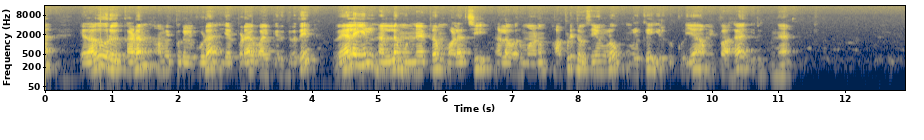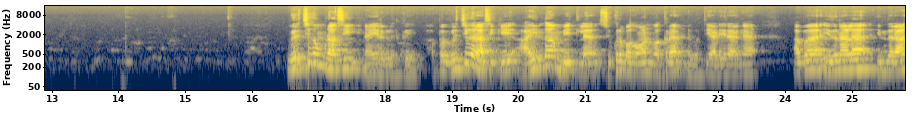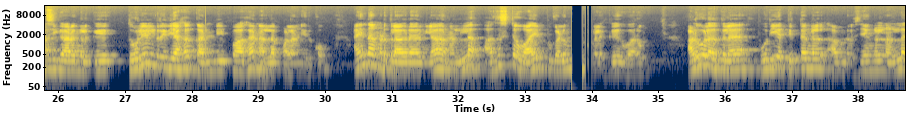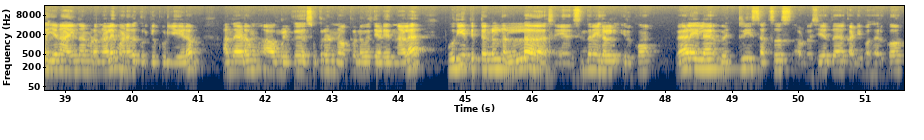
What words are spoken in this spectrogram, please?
ஏதாவது ஒரு கடன் அமைப்புகள் கூட ஏற்பட வாய்ப்பு இருக்கிறது. வேலையில் நல்ல முன்னேற்றம், வளர்ச்சி, நல்ல வருமானம் அப்படின்ற விஷயங்களும் உங்களுக்கு இருக்கக்கூடிய அமைப்பாக இருக்குங்க. விருச்சிகம் ராசி நேயர்களுக்கு அப்போ விருச்சிக ராசிக்கு ஐந்தாம் வீட்டில் சுக்கர பகவான் வக்ர நிவர்த்தி அடைகிறாருங்க அப்போ இதனால் இந்த ராசிக்காரங்களுக்கு தொழில் ரீதியாக கண்டிப்பாக நல்ல பலன் இருக்கும். ஐந்தாம் இடத்துல ஆகிறாருங்களா நல்ல அதிர்ஷ்ட வாய்ப்புகளும் உங்களுக்கு வரும். அலுவலகத்தில் புதிய திட்டங்கள் அப்படின்ற விஷயங்கள் நல்ல ஏன்னா ஐந்தாம் இடம்னாலே மனதை குறிக்கக்கூடிய இடம். அந்த இடம் அவங்களுக்கு சுக்கரன் நோக்க நிவர்த்தி அடைகிறதுனால புதிய திட்டங்கள் நல்ல சி சிந்தனைகள் இருக்கும். வேலையில வெற்றி, சக்சஸ் அப்படின்ற விஷயத்த கண்டிப்பாக இருக்கும்.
